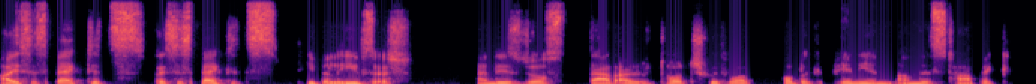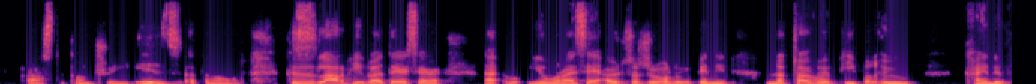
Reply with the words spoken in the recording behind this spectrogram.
I suspect it's. I suspect it's. He believes it, and is just that out of touch with what public opinion on this topic across the country is at the moment. Because there's a lot of people out there, Sarah. Uh, you know, when I say out of touch with public opinion, I'm not talking about people who kind of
